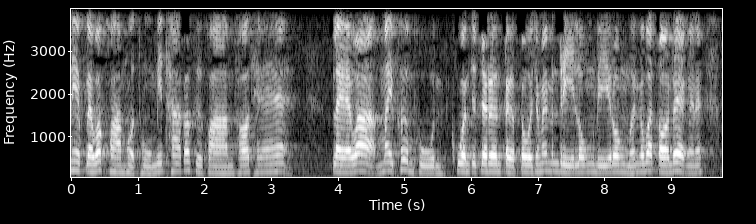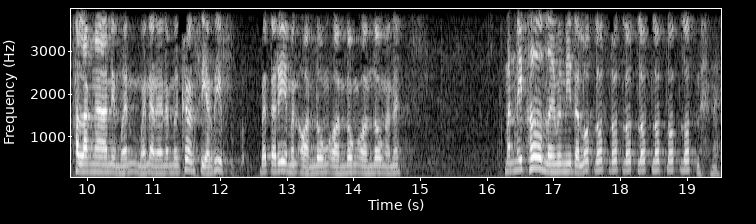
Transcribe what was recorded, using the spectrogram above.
เนี่ยแปลว่าความหดหูมิทาก็คือความท้อแท้ แปลว่าไม่เพิ่มพูน ควรจะเจริญเติบโตใช่ไหมมันรีลงรีลงเหมือนกับว่าตอนแรกเนี่ยนะพลังงานเนี่ยเหมือนเหมือนอะไรนะเหมือนเครื่องเสียงที่แบตเตอรี่มันอ่อนลงอ่อนลงอ่อนลงอะนะมันไม่เพิ่มเลยมันมีแต่ลดลดลดลดลดลดลดลดนะ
